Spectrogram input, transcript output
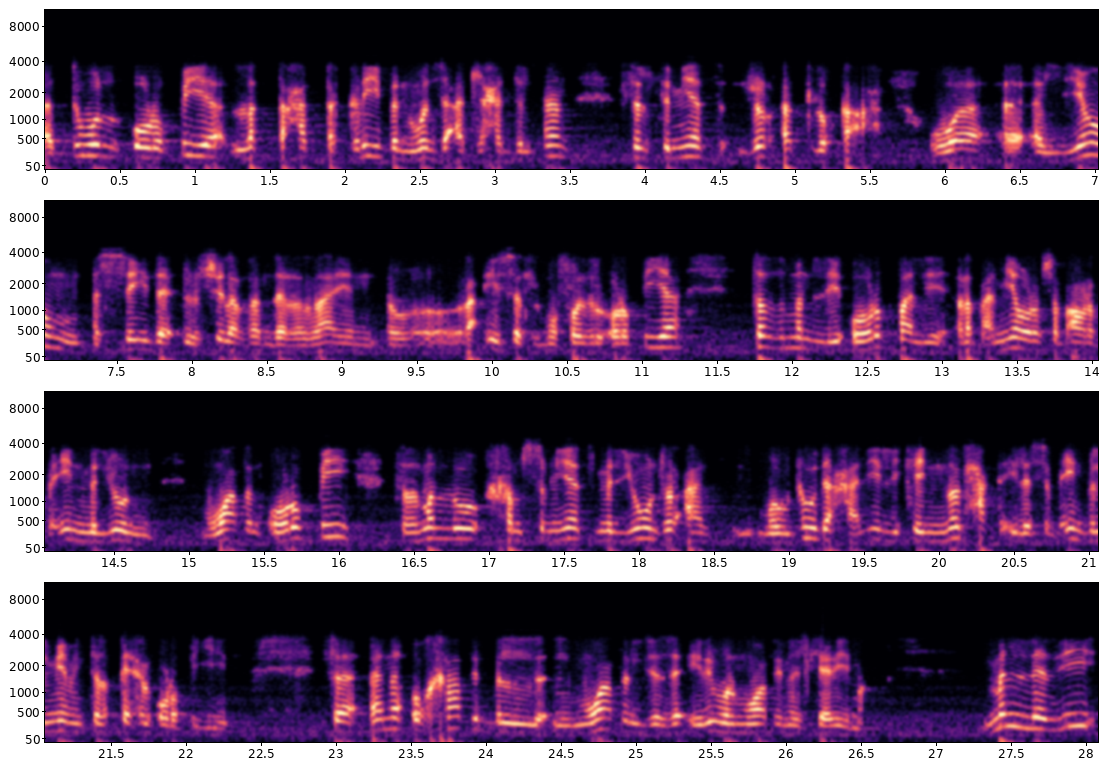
الدول الأوروبية لقحت تقريبا وزعت لحد الآن 300 جرعة لقاح. واليوم السيدة أرسولا فاندر لاين رئيسة المفوضية الأوروبية تضمن لأوروبا ل 447 مليون مواطن أوروبي تضمن له 500 مليون جرعة موجودة حاليا لكي نلحق إلى 70% من تلقيح الأوروبيين. فأنا أخاطب المواطن الجزائري والمواطنة الكريمة. ما الذي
